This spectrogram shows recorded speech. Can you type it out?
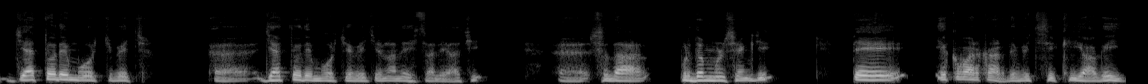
ਜੈਤੋ ਦੇ ਮੋਰਚੇ ਵਿੱਚ ਜੈਤੋ ਦੇ ਮੋਰਚੇ ਵਿੱਚ ਇਹਨਾਂ ਨੇ ਹਿੱਸਾ ਲਿਆ ਸੀ ਸਰਦਾਰ ਪੁਰਦਮਨ ਸਿੰਘ ਜੀ। ਤੇ ਇੱਕ ਵਾਰ ਘਰ ਦੇ ਵਿੱਚ ਸਿੱਖੀ ਆ ਗਈ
